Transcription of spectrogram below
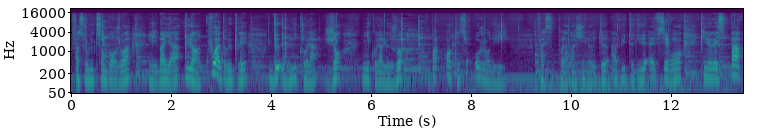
face aux Luxembourgeois, et eh ben, il y a eu un quadruplé de Nicolas Jean Nicolas, le joueur qu'on parle en question aujourd'hui. Facile pour la machine de à but du FC Rouen qui ne laisse pas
